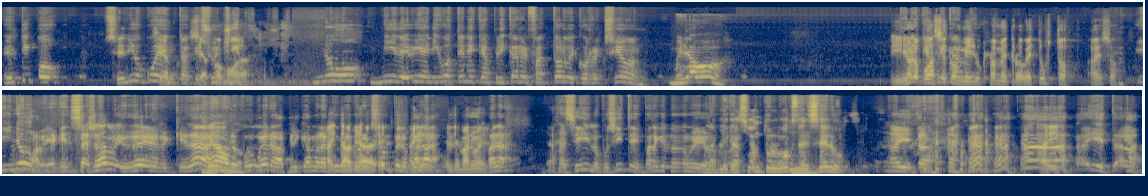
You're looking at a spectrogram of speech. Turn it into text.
el tipo se dio cuenta que su chip no mide bien y vos tenés que aplicar el factor de corrección. Mirá vos. ¿Y no lo puedo hacer con mi luxómetro vetusto a eso? Y no, habría que ensayarlo y ver qué da. Y después, bueno, aplicamos la curva de corrección, pero pará. El de Manuel. Pará. ¿Así? ¿Lo pusiste? Para que no veo. La aplicación Toolbox del celu. Ahí está. Ahí. Ahí está.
